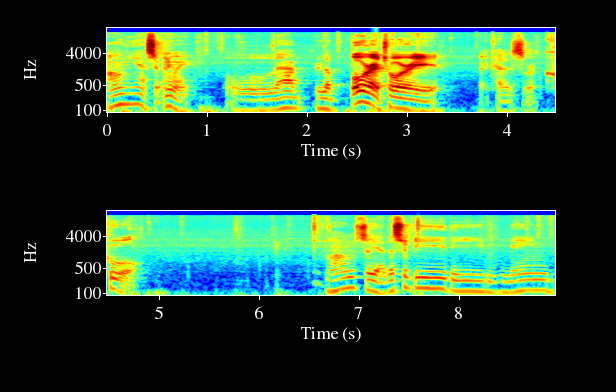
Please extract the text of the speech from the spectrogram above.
Um, yeah, so anyway, lab laboratory, because we're cool. Um, so yeah, this would be the main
